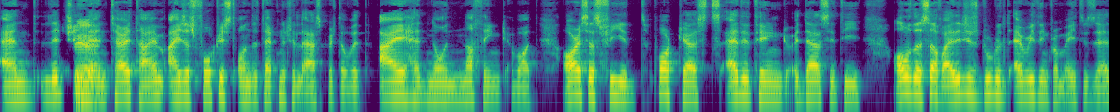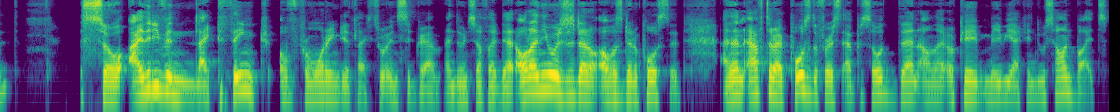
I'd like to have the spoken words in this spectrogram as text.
and literally Yeah. the entire time i just focused on the technical aspect of it i had known nothing about rss feed podcasts editing audacity all of the stuff i just googled everything from a to z so i didn't even like think of promoting it like through instagram and doing stuff like that. All i knew was just that i was gonna post it. And then after i post the first episode then i'm like okay maybe i can do sound bites.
